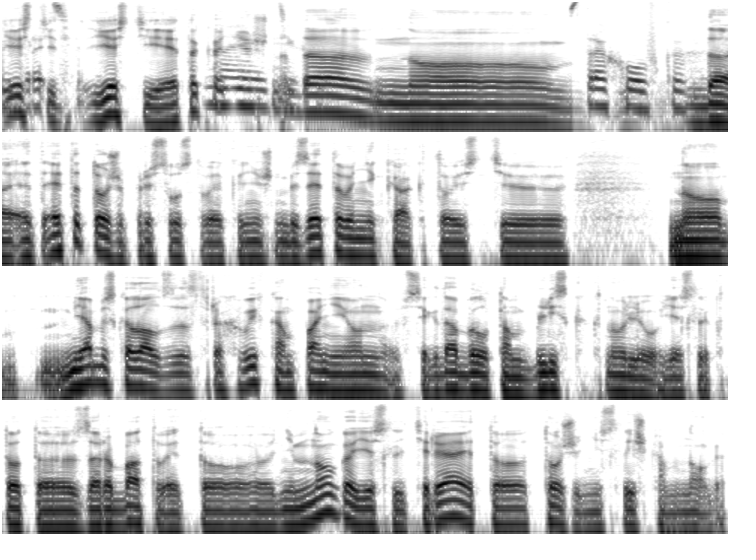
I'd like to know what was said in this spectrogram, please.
есть, выбрать. Есть, есть и это, конечно, да, но... Страховка. Да, это, это тоже присутствует, конечно, без этого никак. То есть... Э, но я бы сказал, за страховых компаний он всегда был там близко к нулю. Если кто-то зарабатывает, то немного, если теряет, то тоже не слишком много.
